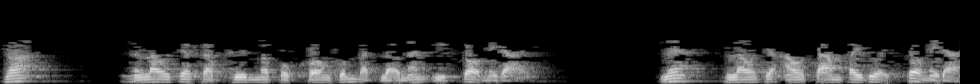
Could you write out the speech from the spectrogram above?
เพราะเราจะกลับคืนมาปกครองสมบัติเหล่านั้นอีกก็ไม่ได้ และเราจะเอาตามไปด้วยก็ไม่ได้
